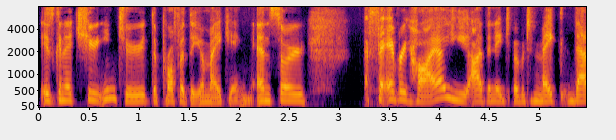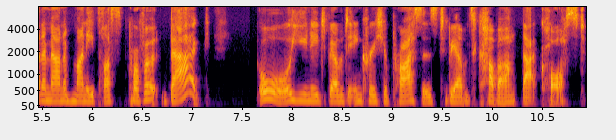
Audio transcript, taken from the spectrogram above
is going to chew into the profit that you're making. And so for every hire, you either need to be able to make that amount of money plus profit back, or you need to be able to increase your prices to be able to cover that cost.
